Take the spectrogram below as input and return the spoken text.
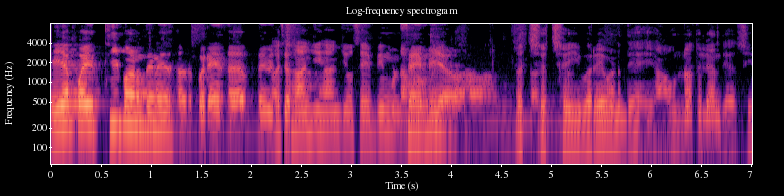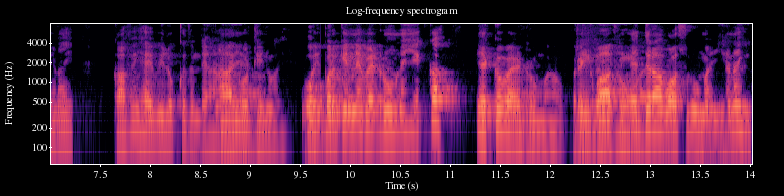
ਇਹ ਆਪਾਂ ਇੱਥੇ ਹੀ ਬਣਦੇ ਨੇ ਸਾਡੇ ਬਰੇ ਸਾਹਿਬ ਦੇ ਵਿੱਚ। ਅੱਛਾ ਹਾਂਜੀ ਹਾਂਜੀ ਉਹ ਸੇਬੀ ਮੁੰਡਾ ਬਣਾਉਂਦਾ। ਆ ਹਾਂ ਅੱਛਾ ਅੱਛਾ ਜੀ ਬਰੇ ਬਣਦੇ ਆ ਇਹ। ਹਾਂ ਉਹਨਾਂ ਤੋਂ ਲਿਆਂਦੇ ਆ ਤੁਸੀਂ ਹਨਾ ਜੀ। ਕਾਫੀ ਹੈਵੀ ਲੁੱਕ ਦਿੰਦੇ ਆ ਹਨਾ ਕੋਠੀ ਨੂੰ ਇਹ। ਉੱਪਰ ਕਿੰਨੇ ਬੈਡਰੂਮ ਨੇ ਜੀ ਇੱਕ? ਇੱਕ ਬੈਡਰੂਮ ਆ ਉੱਪਰ ਇੱਕ ਬਾਥਰੂਮ ਇੱਧਰ ਆ ਵਾਸ਼ਰੂਮ ਆ ਜੀ ਹਨਾ ਜੀ।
